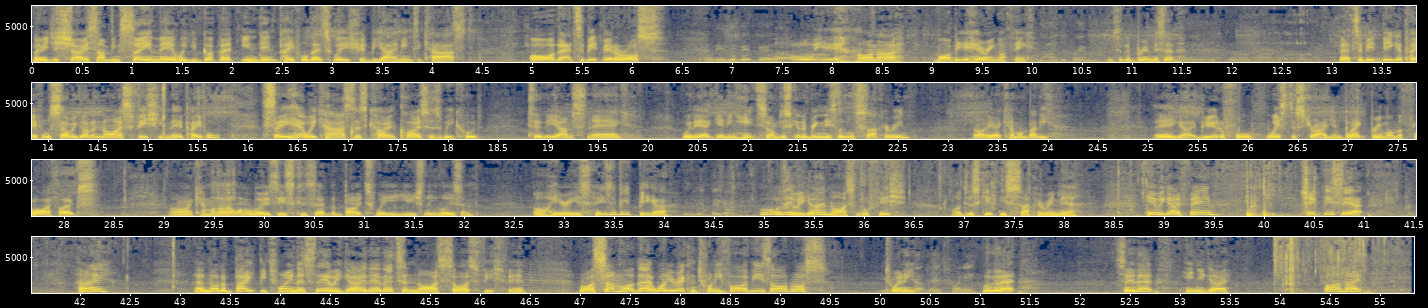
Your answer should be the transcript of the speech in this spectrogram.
Let me just show you something. See in there where you've got that indent, people? That's where you should be aiming to cast. Oh, that's a bit better, Ross. That is a bit better. Oh, yeah. Oh, no. Might be a herring, I think. No. Is it a bream, is it? That's a bit bigger, people. So we got a nice fish in there, people. See how we cast as co- close as we could to the um, snag without getting hit. So I'm just going to bring this little sucker in. Rightio, come on, buddy. There you go. Beautiful West Australian black bream on the fly, folks. All right, come on. I don't want to lose this because at the boats where you usually lose them. Oh, here he is. He's a bit bigger. He's a bit bigger. Oh, there we go. Nice little fish. I'll just get this sucker in there. Here we go, fam. Check this out. Hey? And not a bait between us. There we go. Now, that's a nice size fish, fam. Right, something like that. What do you reckon? 25 years old, Ross? 20? 20. Look at that. See that? In you go. Bye, mate.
